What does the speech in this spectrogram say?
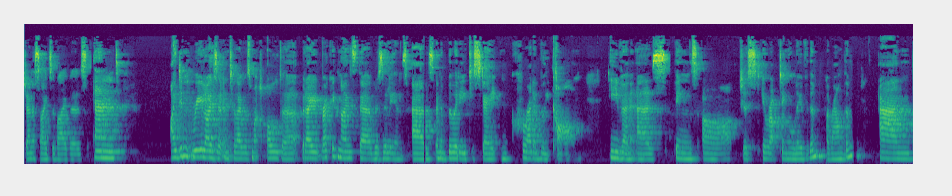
genocide survivors. And I didn't realize it until I was much older, but I recognized their resilience as an ability to stay incredibly calm, even as things are just erupting all over them, around them. And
